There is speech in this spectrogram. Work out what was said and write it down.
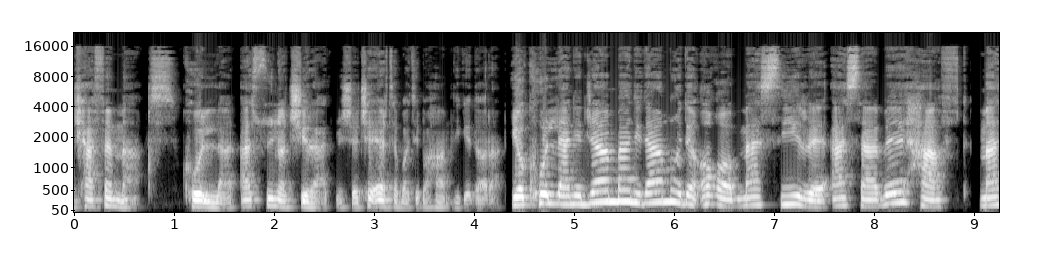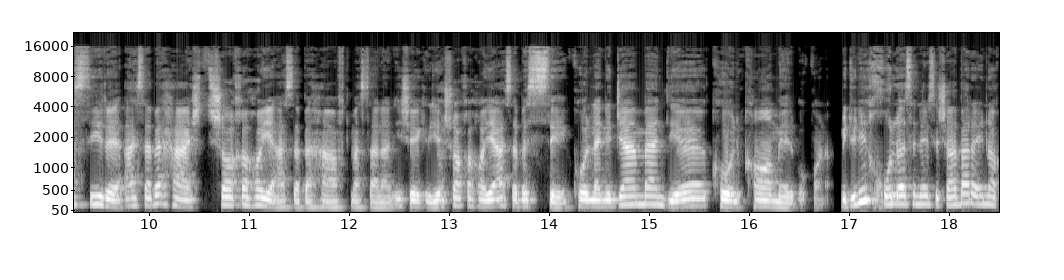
کف مغز. کلا. از تو اینا چی رد میشه؟ چه ارتباطی با هم دیگه دارن؟ یا کلا جمع بندی در مورد آقا مسیر عصب هفت مسیر عصب هشت شاخه های عصب هفت مثلا این شکلی یا شاخه های عصب سه. کلا جمع بندی کل کامل بکنم. می‌دونی خلاصه نویسه شاید برای اینا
